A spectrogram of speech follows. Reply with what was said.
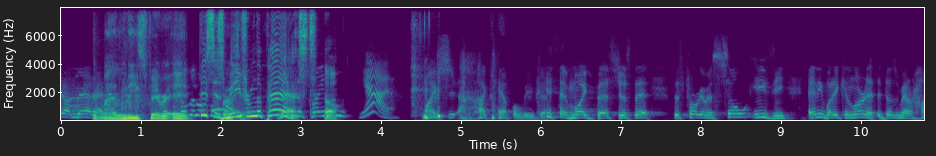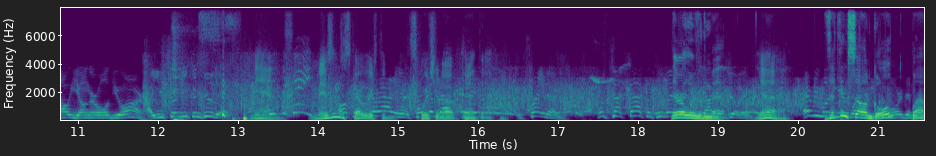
Wait a minute. this is my least favorite age. This is me from the past. train Oh. Yeah. Mike, I can't believe this. Yeah, Mike, that's just it. This program is so easy, anybody can learn it. It doesn't matter how young or old you are. Are you sure you can do this? Man, amazing Okay, discoveries you're outta here. can switch it up, can't they? and Train him. We'll check back with you later. They're all over the map. Yeah. Everyone Is that thing solid gold? More Wow.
